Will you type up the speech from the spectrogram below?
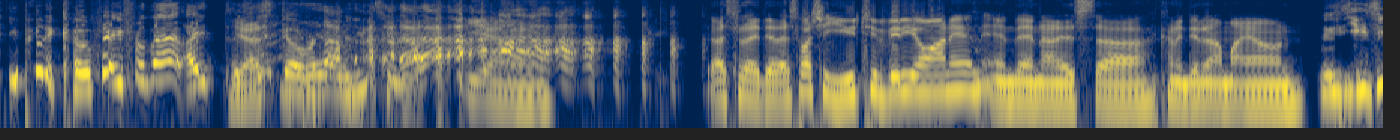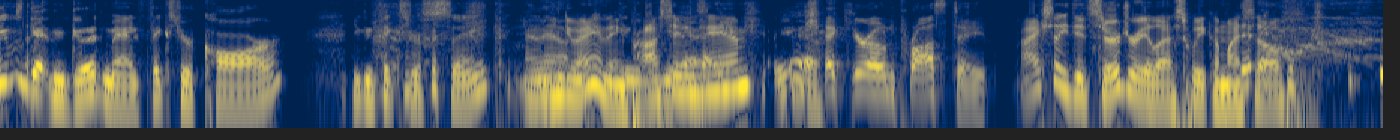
you paid a copay for that. I Yes. just go right on YouTube. Yeah, man. That's what I did. I just watched a YouTube video on it, and then I just uh, kind of did it on my own. YouTube's getting good, man. Fix your car. You can fix your sink. You can do anything. Prostate yeah, exam? Yeah. Check your own prostate. I actually did surgery last week on myself.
